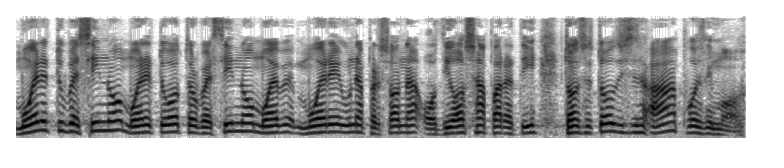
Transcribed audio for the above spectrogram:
muere tu vecino, muere tu otro vecino, muere, una persona odiosa para ti. Entonces todos dicen, ah, pues ni modo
